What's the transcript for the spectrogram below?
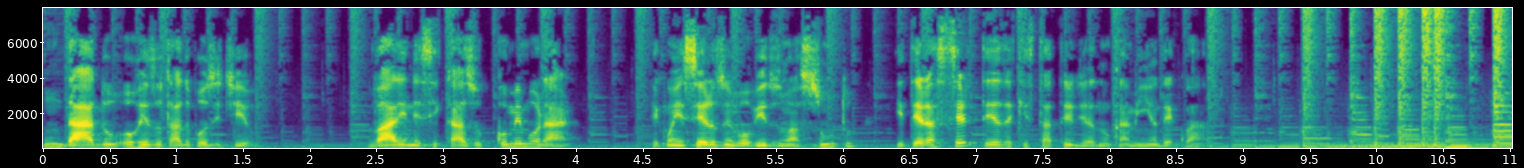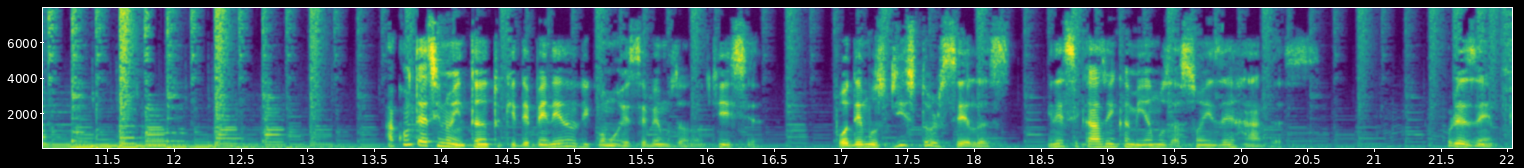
um dado ou resultado positivo Vale, nesse caso, comemorar, reconhecer os envolvidos no assunto e ter a certeza que está trilhando um caminho adequado. Acontece, no entanto, que dependendo de como recebemos a notícia, podemos distorcê-las e, nesse caso, encaminhamos ações erradas. Por exemplo,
